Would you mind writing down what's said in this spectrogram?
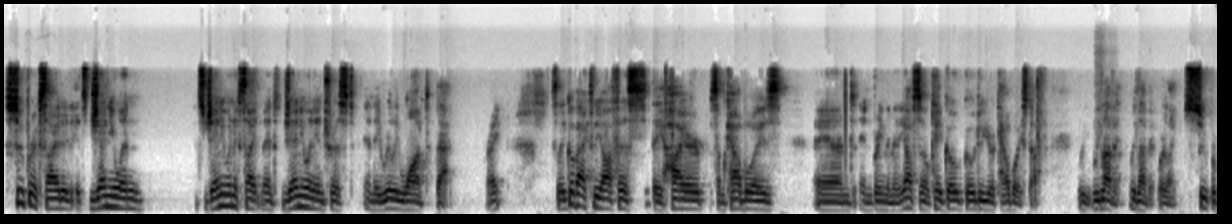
Super excited. It's genuine. It's genuine excitement genuine interest and they really want that right so they go back to the office, they hire some cowboys and and bring them in the office. Okay, go go do your cowboy stuff. We, we love it. We love it. We're like super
